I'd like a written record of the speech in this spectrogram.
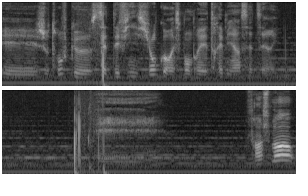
Et je trouve que cette définition correspondrait très bien à cette série. Et franchement,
